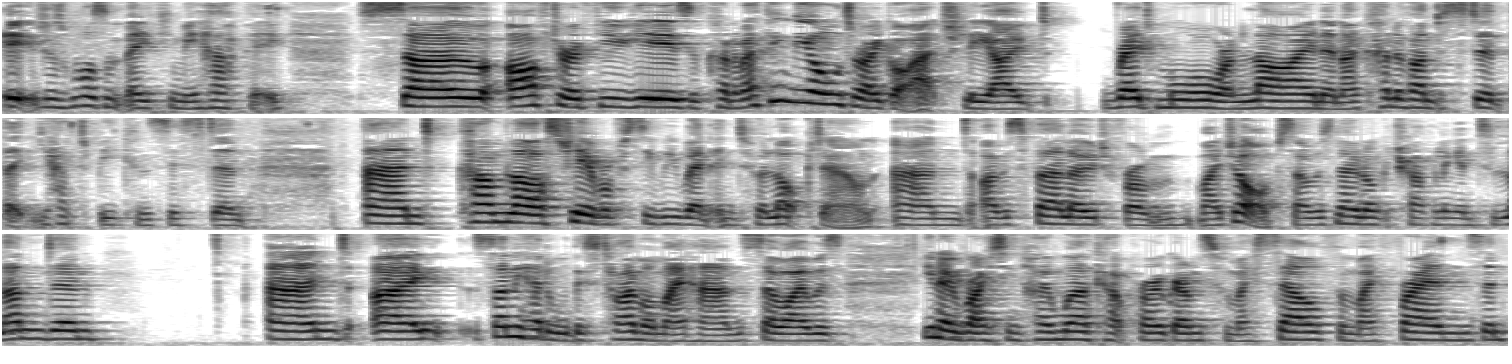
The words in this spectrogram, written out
it just wasn't making me happy. So after a few years of kind of, I think the older I got actually, I'd read more online and I kind of understood that you had to be consistent. And come last year, obviously, we went into a lockdown and I was furloughed from my job. So I was no longer traveling into London. And I suddenly had all this time on my hands. So I was, you know, writing home workout programs for myself and my friends. And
